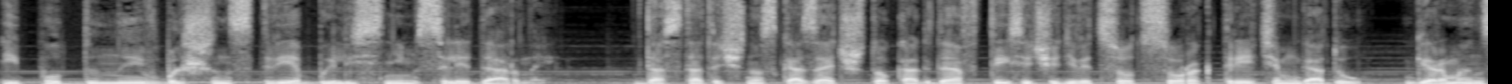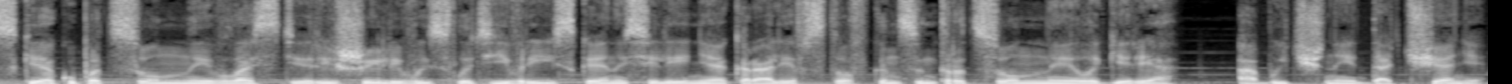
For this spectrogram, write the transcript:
и подданные в большинстве были с ним солидарны. Достаточно сказать, что когда в 1943 году германские оккупационные власти решили выслать еврейское население королевства в концентрационные лагеря, обычные датчане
